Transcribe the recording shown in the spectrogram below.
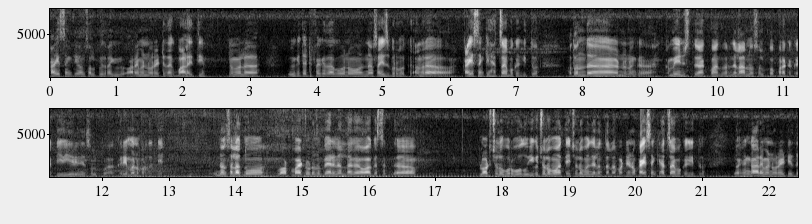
ಕಾಯಿ ಸಂಖ್ಯೆ ಒಂದು ಸ್ವಲ್ಪ ಇದ್ರಾಗ ಆರ್ ಎಂ ಎನ್ ವೆರೈಟಿದಾಗ ಭಾಳ ಐತಿ. ಆಮೇಲೆ ಯುಗಿ ತರ್ಟಿ ಫೈವ್ದಾಗೂ ನಾ ಸೈಜ್ ಬರ್ಬೇಕು. ಅಂದ್ರೆ ಕಾಯಿ ಸಂಖ್ಯೆ ಹೆಚ್ಚಾಗಬೇಕಾಗಿತ್ತು. ಅದೊಂದು ನನಗೆ ಕಮ್ಮಿ ಅನಿಸ್ತು. ಯಾಕಪ್ಪ ಅಂತಂದ್ರೆ ಎಲ್ಲಾನು ಸ್ವಲ್ಪ ಫರಕ್ ಆಕೈತಿ ಏರಿನ ಸ್ವಲ್ಪ ಕರಿಮಣ್ಣು ಬರ್ತೈತಿ. ಇನ್ನೊಂದು ಸಲ ಅದನ್ನು ಪ್ಲಾಟ್ ಮಾಡಿ ನೋಡೋಣ. ಬೇರೆ ನೆಲದಾಗ ಯಾವಾಗ ಸಕ್ ಪ್ಲಾಟ್ ಚಲೋ ಬರ್ಬೋದು. ಈಗ ಚಲೋ ಮಾತಿ ಚಲೋ ಬಂದಿಲ್ಲ ಅಂತಲ್ಲ ಬಟ್ ಏನೋ ಕಾಯಿ ಸಂಖ್ಯೆ ಹೆಚ್ಚಾಗಬೇಕಾಗಿತ್ತು. ಇವಾಗ ಹೆಂಗೆ ಆರ್ ಏನು ಎನ್ ವೆರೈಟಿದ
